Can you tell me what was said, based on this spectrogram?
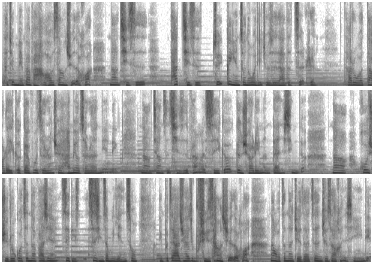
他就没办法好好上学的话，那其实他其实最更严重的问题就是他的责任。他如果到了一个该负责任却还没有责任的年龄，那这样子其实反而是一个更需要令人担心的。那或许如果真的发现自己事情这么严重，你不载他去，他就不去上学的话，那我真的觉得真的就是要狠心一点。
